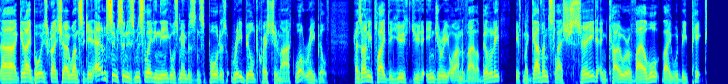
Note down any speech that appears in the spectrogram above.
uh, g'day boys, great show once again. Adam Simpson is misleading the Eagles members and supporters. Rebuild question mark. What rebuild? Has only played the youth due to injury or unavailability. If McGovern slash Sheed and co were available, they would be picked.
